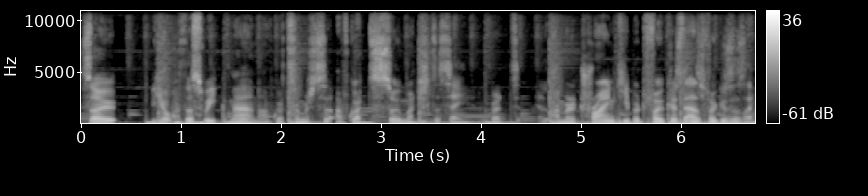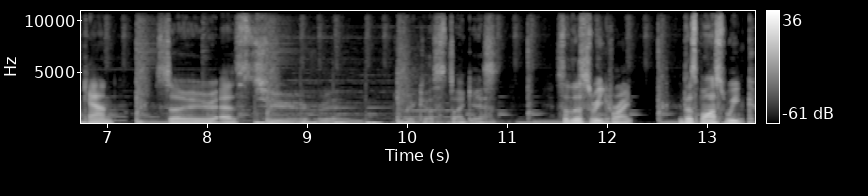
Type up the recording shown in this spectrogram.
So, yo, this week, man, I've got so much. To, I've got so much to say, but I'm gonna try and keep it focused, as focused as I can, so as to uh, focused, I guess. So this week, right? This past week,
